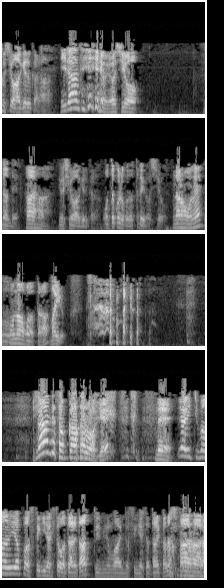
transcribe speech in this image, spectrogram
ヨシオをあげるから。いらねえよ、よしお。なんで？はいはヨシオをあげるから。男の子だったらヨシオ。い。なるほどね。うん女の子だったら？まゆ。なんでそっから当たるわけ？ねいや、一番やっぱ素敵な人は誰だっていう身の回りの素敵な人は誰かなはいはいはいら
